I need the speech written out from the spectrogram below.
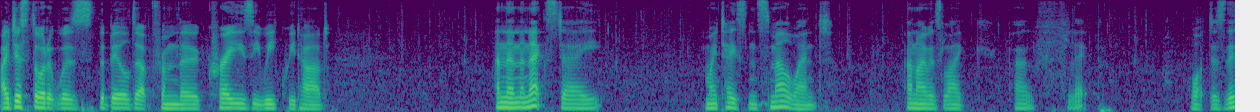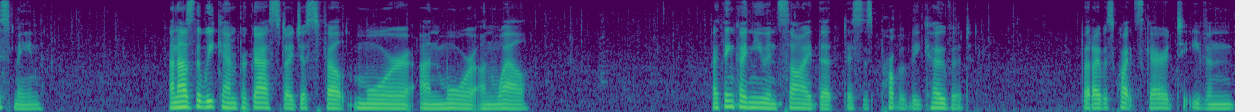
I just thought it was the build up from the crazy week we'd had. And then the next day, my taste and smell went, and I was like, oh, flip. What does this mean? And as the weekend progressed, I just felt more and more unwell. I think I knew inside that this is probably COVID, but I was quite scared to even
